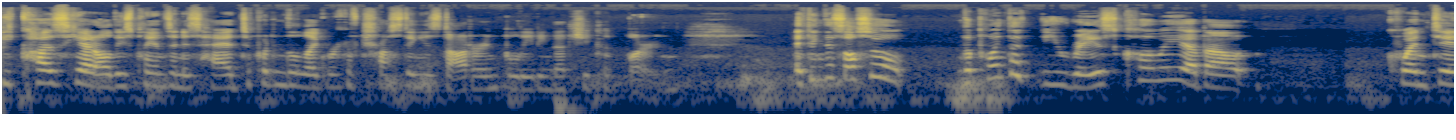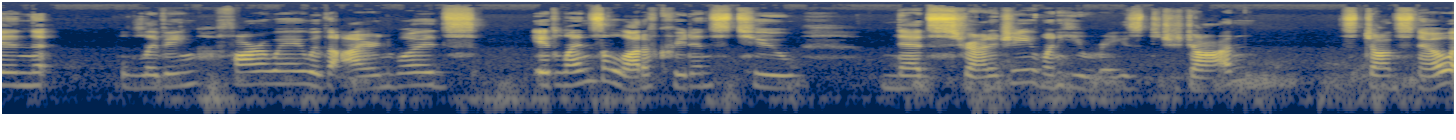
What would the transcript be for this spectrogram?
because he had all these plans in his head to put in the legwork of trusting his daughter and believing that she could learn. I think this also the point that you raised chloe about Quentyn living far away with the Yronwoods, it lends a lot of credence to Ned's strategy when he raised Jon, Jon Snow,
